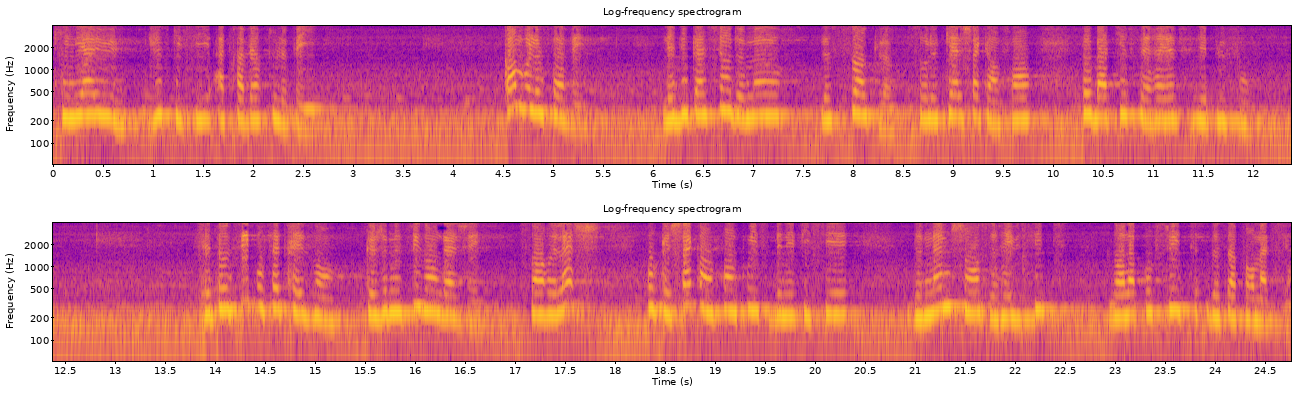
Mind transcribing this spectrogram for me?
qu'il y a eu jusqu'ici à travers tout le pays. Comme vous le savez, l'éducation demeure le socle sur lequel chaque enfant peut bâtir ses rêves les plus fous. C'est aussi pour cette raison que je me suis engagée sans relâche pour que chaque enfant puisse bénéficier de mêmes chances de réussite dans la poursuite de sa formation.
